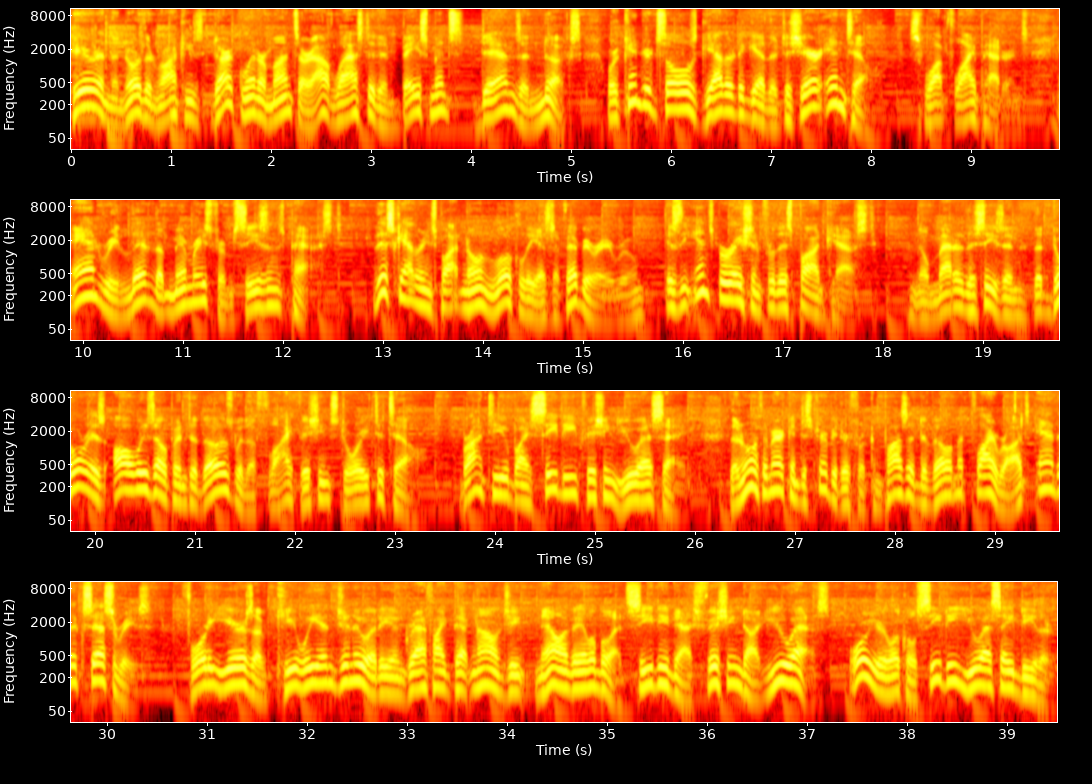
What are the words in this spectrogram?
Here in the Northern Rockies, dark winter months are outlasted in basements, dens, and nooks where kindred souls gather together to share intel, swap fly patterns, and relive the memories from seasons past. This gathering spot, known locally as the February Room, is the inspiration for this podcast. No matter the season, the door is always open to those with a fly fishing story to tell. Brought to you by CD Fishing USA the North American distributor for composite development fly rods and accessories. 40 years of Kiwi ingenuity and graphite technology now available at cd-fishing.us or your local CD USA dealer.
